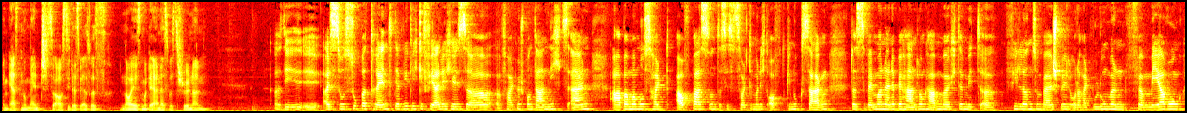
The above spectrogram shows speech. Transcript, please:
im ersten Moment so aussieht, als wäre es was Neues, Modernes, was Schöner. Also die, als so super Trend, der wirklich gefährlich ist, äh, fällt mir spontan nichts ein. Aber man muss halt aufpassen, und das ist, sollte man nicht oft genug sagen, dass wenn man eine Behandlung haben möchte mit äh, Fillern zum Beispiel oder halt Volumenvermehrung,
